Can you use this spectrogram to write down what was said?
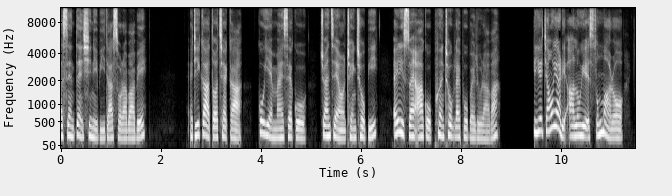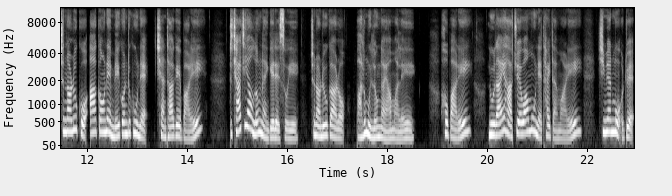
အဆင်သင့်ရှိနေပြီးသားဆိုတာပါပဲအထက်ကတော့ချက်ကကိုယ့်ရဲ့ mindset ကိုကျွမ်းကျင်အောင်ထိန်းချုပ်ပြီးအဲ့ဒီစွမ်းအားကိုဖွင့်ထုတ်လိုက်ဖို့ပဲလိုတာပါဒီအကြောင်းအရာတွေအားလုံးရဲ့အဆုံးမှာတော့ကျွန်တော်တို့ကိုအားကောင်းတဲ့မေကွန်းတစ်ခုနဲ့ခြံထားခဲ့ပါတယ်။တခြားချီအောင်လုံနိုင်ခဲ့တဲ့ဆိုရင်ကျွန်တော်တို့ကတော့ဘာလို့မလုံနိုင်အောင်မလဲ။ဟုတ်ပါတယ် လူတိုင်းဟာကြွယ်ဝမှုနဲ့ထိုက်တန်ပါတယ်ကြီးမြတ်မှုအတွက်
